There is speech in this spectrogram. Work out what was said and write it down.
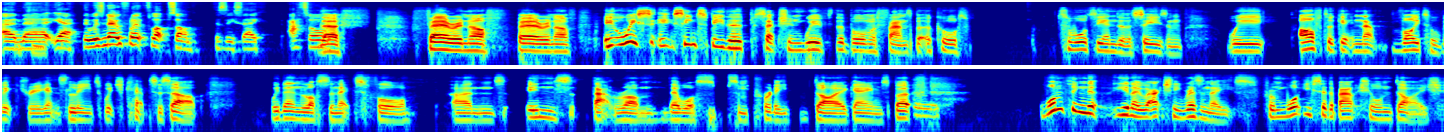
and mm-hmm. uh, yeah, there was no flip flops on, as they say. At all. No, fair enough. Fair enough. It always it seemed to be the perception with the Bournemouth fans, but of course, towards the end of the season, we after getting that vital victory against Leeds, which kept us up, we then lost the next four. And in that run, there was some pretty dire games. But mm. One thing that you know actually resonates from what you said about Sean Dyche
